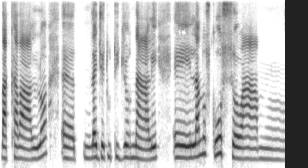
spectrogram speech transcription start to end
va a cavallo, eh, legge tutti i giornali. l'anno scorso ha, mh,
